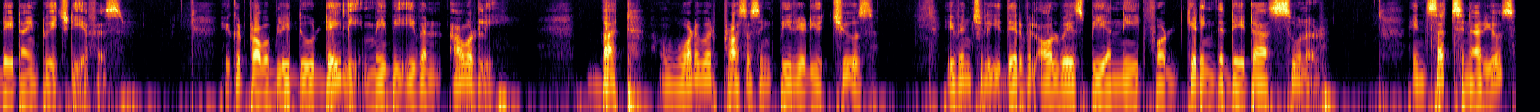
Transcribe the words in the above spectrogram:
data into HDFS? You could probably do daily, maybe even hourly. But whatever processing period you choose, eventually there will always be a need for getting the data sooner. In such scenarios,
